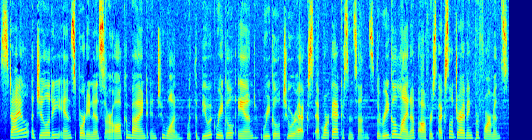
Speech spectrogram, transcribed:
Style, agility, and sportiness are all combined into one with the Buick Regal and Regal Tour X at Mort Backus & Sons. The Regal lineup offers excellent driving performance,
